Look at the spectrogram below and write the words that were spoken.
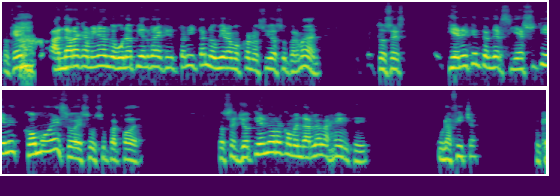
¿okay? andara caminando con una piedra de kriptonita, no hubiéramos conocido a Superman. Entonces, tienes que entender si eso tienes, cómo eso es un superpoder. Entonces, yo tiendo a recomendarle a la gente una ficha, ¿ok?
